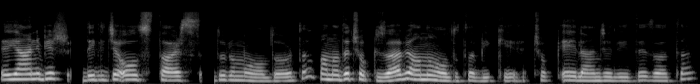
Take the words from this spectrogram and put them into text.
E, yani bir Delice All Stars durumu oldu orada. Bana da çok güzel bir anı oldu tabii ki. Çok eğlenceliydi zaten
